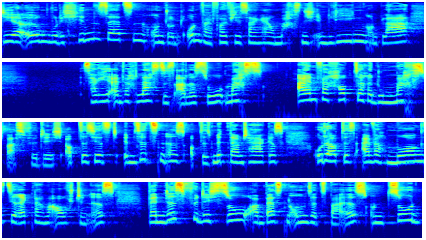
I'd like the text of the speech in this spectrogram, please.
dir irgendwo dich hinsetzen und, und, und, weil voll viele sagen, ja, mach's nicht im Liegen und bla sage ich einfach, lass das alles so, mach's einfach, Hauptsache du machst was für dich. Ob das jetzt im Sitzen ist, ob das mitten am Tag ist oder ob das einfach morgens direkt nach dem Aufstehen ist. Wenn das für dich so am besten umsetzbar ist und so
